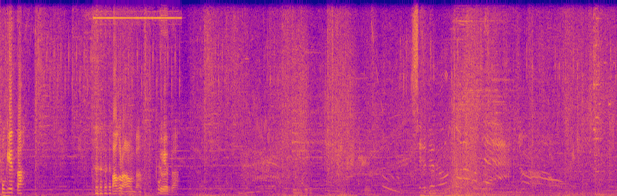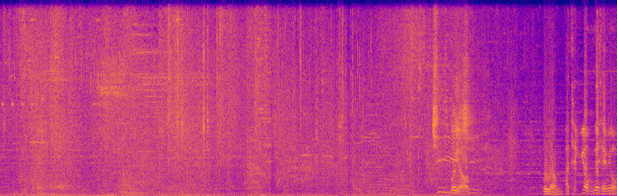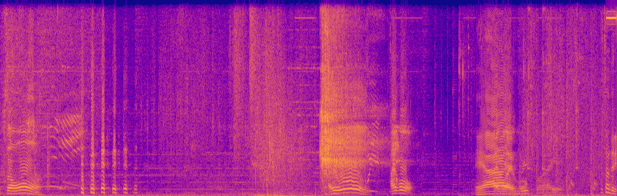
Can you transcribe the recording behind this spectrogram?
포기했다 막으러 안 온다 포기했다 이거요. 오염. 아 재미없네 재미없어. 아이고. 에야. 아이고 아이고. 추천드리.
